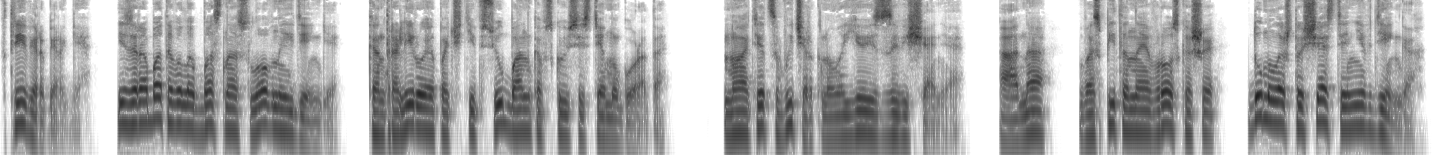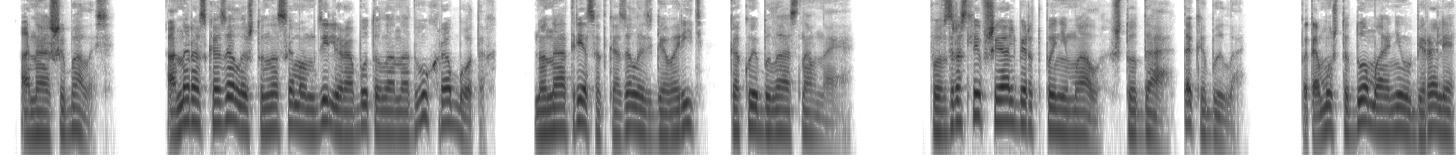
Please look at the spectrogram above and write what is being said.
в Треверберге, и зарабатывала баснословные деньги, контролируя почти всю банковскую систему города. но отец вычеркнул ее из завещания, а она, воспитанная в роскоши, думала, что счастье не в деньгах. Она ошибалась. Она рассказала, что на самом деле работала на двух работах, но наотрез отказалась говорить, какой была основная. Повзрослевший Альберт понимал, что да, так и было. Потому что дома они убирали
